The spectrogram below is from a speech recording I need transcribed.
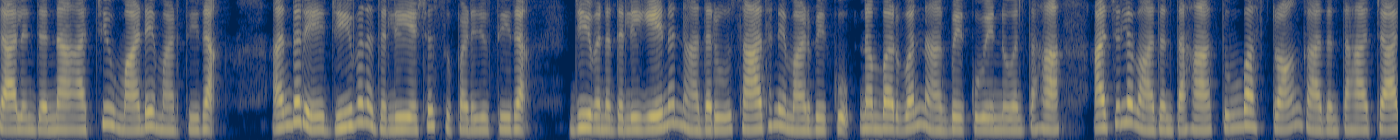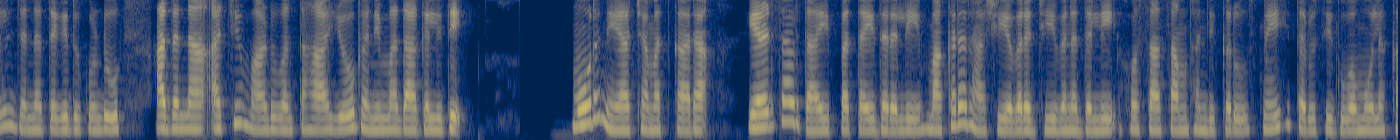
ಚಾಲೆಂಜನ್ನು ಅಚೀವ್ ಮಾಡೇ ಮಾಡ್ತೀರಾ? ಅಂದರೆ ಜೀವನದಲ್ಲಿ ಯಶಸ್ಸು ಪಡೆಯುತ್ತೀರಾ? ಜೀವನದಲ್ಲಿ ಏನನ್ನಾದರೂ ಸಾಧನೆ ಮಾಡಬೇಕು ನಂಬರ್ ಒನ್ ಆಗಬೇಕು ಎನ್ನುವಂತಹ ಅಚಲವಾದಂತಹ, ತುಂಬ ಸ್ಟ್ರಾಂಗ್ ಆದಂತಹ ಚಾಲೆಂಜನ್ನು ತೆಗೆದುಕೊಂಡು ಅದನ್ನು ಅಚೀವ್ ಮಾಡುವಂತಹ ಯೋಗ ನಿಮ್ಮದಾಗಲಿದೆ. ಮೂರನೆಯ ಚಮತ್ಕಾರ, ಎರಡು ಸಾವಿರದ ಇಪ್ಪತ್ತೈದರಲ್ಲಿ ಮಕರ ರಾಶಿಯವರ ಜೀವನದಲ್ಲಿ ಹೊಸ ಸಂಬಂಧಿಕರು, ಸ್ನೇಹಿತರು ಸಿಗುವ ಮೂಲಕ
